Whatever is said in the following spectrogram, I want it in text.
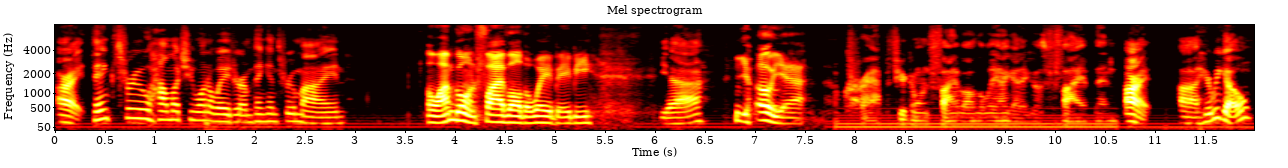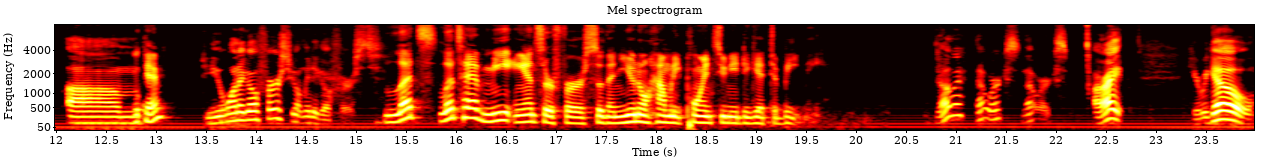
All right. Think through how much you want to wager. I'm thinking through mine. Oh, I'm going five all the way, baby. Yeah. oh yeah. Oh crap! If you're going five all the way, I gotta go five then. All right. Uh, here we go. Um, Okay. Do you want to go first? You want me to go first? Let's let's have me answer first, so then you know how many points you need to get to beat me. Okay, that works. That works. All right, here we go.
